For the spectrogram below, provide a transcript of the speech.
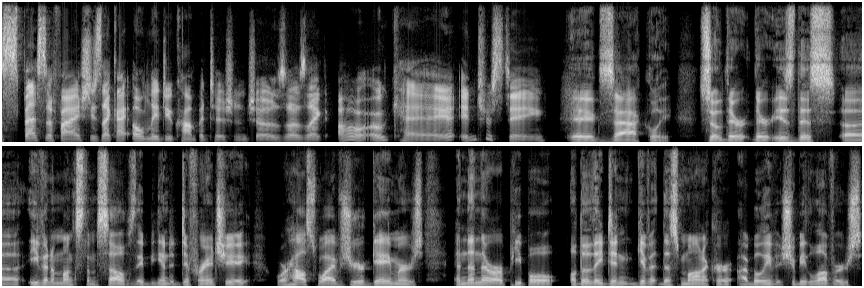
specify. She's like, I only do competition shows. I was like, oh, okay, interesting. Exactly. So there there is this uh, even amongst themselves, they begin to differentiate. We're housewives, you're gamers, and then there are people. Although they didn't give it this moniker, I believe it should be lovers.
